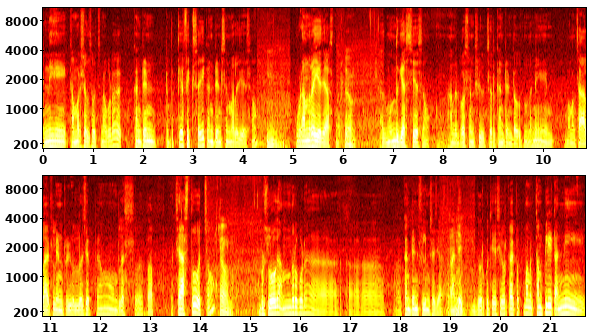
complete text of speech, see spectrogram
ఎన్ని కమర్షియల్స్ వచ్చినా కూడా కంటెంట్కే ఫిక్స్ అయ్యి కంటెంట్ సినిమాలో చేసాం. ఇప్పుడు అందరూ అయ్యే చేస్తున్నారు. అది ముందు గెస్ చేసాం. హండ్రెడ్ పర్సెంట్ ఫ్యూచర్ కంటెంట్ అవుతుందని మనం చాలా ఇంటర్వ్యూల్లో చెప్పాము ప్లస్ చేస్తూ వచ్చాం. అవును. ఇప్పుడు స్లోగా అందరూ కూడా కంటెంట్ ఫిల్మ్సే చేస్తారు. అంటే ఇదివరకు చేసేవారు కాకపోతే మనం కంప్లీట్ అన్ని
